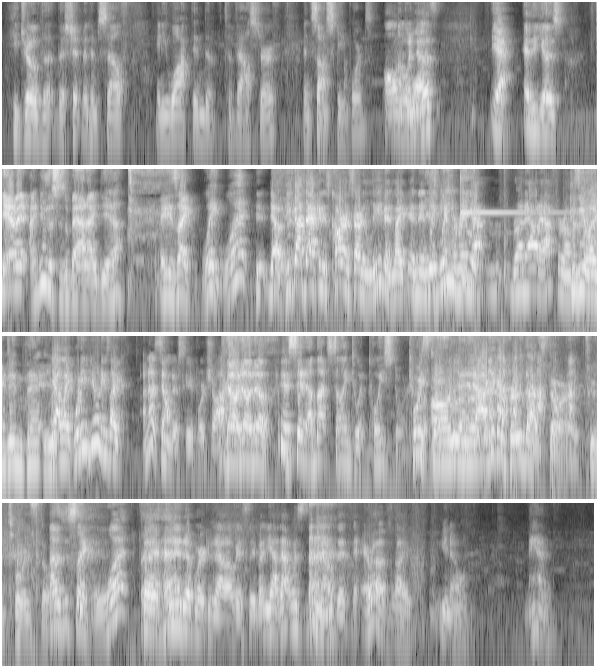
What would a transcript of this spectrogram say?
He drove the, the shipment himself, and he walked into to Val Surf and saw skateboards all in on the the wall. windows Yeah, and he goes, "Damn it! I knew this was a bad idea." and he's like, "Wait, what?" No, he got back in his car and started leaving. Like, and then He they goes, "What came are to you run out, run out after him because he like didn't think he yeah, like, what are you doing? He's like, I'm not selling to a skateboard shop. No, no, no. He said, "I'm not selling to a toy store." Toy store. Oh yeah, yeah. I think I've heard that story. Two toy stores. I was just like, "What the but they heck?" ended up working it out, obviously. But yeah, that was you know the, the era of like you know, man,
